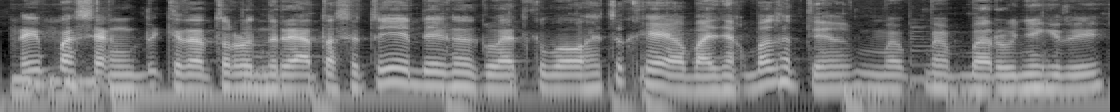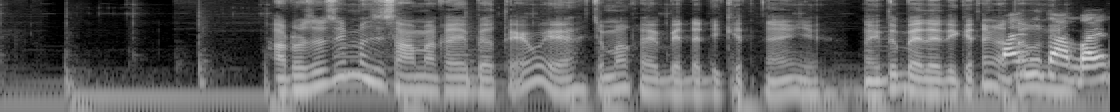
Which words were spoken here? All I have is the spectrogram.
Tapi pas yang kita turun dari atas itu ya dia nge-glide ke bawah itu kayak banyak banget ya map-map barunya gitu ya. harusnya sih masih sama kayak BTW ya cuma kayak beda dikitnya aja nah itu beda dikitnya nggak Paling tahu nih. ditambahin.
